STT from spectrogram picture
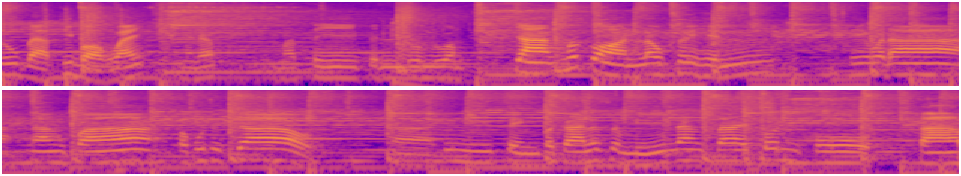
รูปแบบที่บอกไว้นะครับ มาตีเป็นรวมๆ จากเมื่อก่อนเราเคยเห็นเทวดา นางฟ้า พระพุทธเจ้าอ่าที่มีเปล่งประกายรัศมีนั่งใต้ต้นโพตาม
